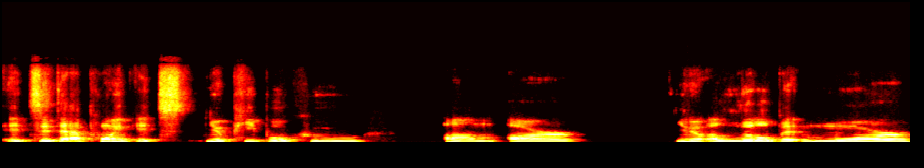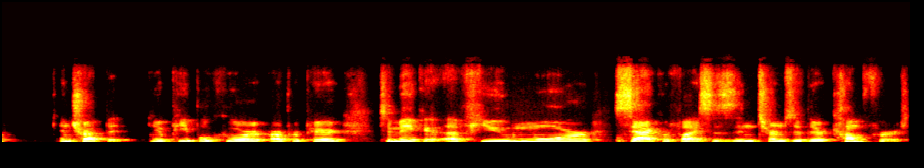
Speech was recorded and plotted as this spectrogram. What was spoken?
it's at that point, it's, you know, people who um, are, you know, a little bit more intrepid you know people who are, are prepared to make a, few more sacrifices in terms of their comfort.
